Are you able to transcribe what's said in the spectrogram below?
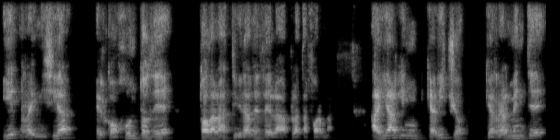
y reiniciar el conjunto de todas las actividades de la plataforma hay alguien que ha dicho que realmente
